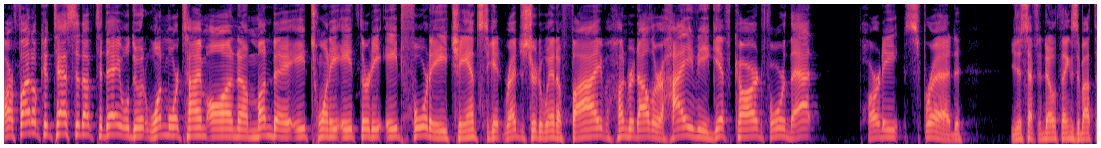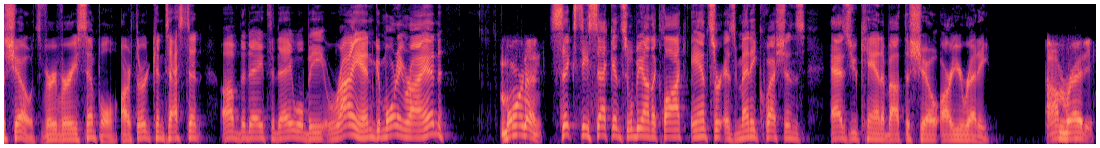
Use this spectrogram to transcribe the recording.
Our final contestant of today, we'll do it one more time on uh, Monday, 820, 830, 840. Chance to get registered to win a $500 Hy-Vee gift card for that party spread. You just have to know things about the show. It's very, very simple. Our third contestant of the day today will be Ryan. Good morning, Ryan. Morning. 60 seconds will be on the clock. Answer as many questions as you can about the show. Are you ready? I'm ready.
